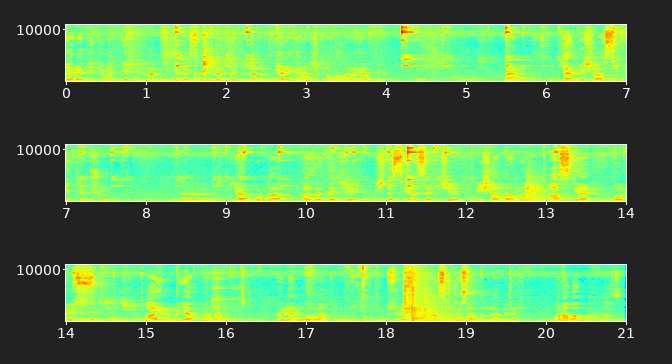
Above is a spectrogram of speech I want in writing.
gerek hükümet yetkililerimiz, gerekse milletvekillerimiz gereken açıklamaları yapıyor. Ben kendi şahsi fikrim şu. E, yani burada gazeteci, işte siyasetçi, iş adamı, asker, polis ayrımı yapmadan önemli olan bu tutukluluk süresi nasıl kısaltılabilir ona bakmak lazım.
